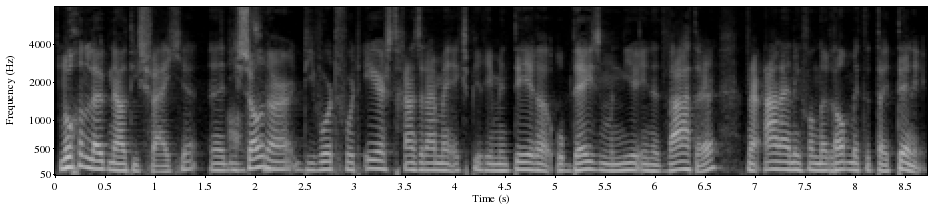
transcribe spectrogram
nog een leuk nautisch feitje. Eh, die sonar, die wordt voor het eerst, gaan ze daarmee experimenteren op deze manier in het water. Naar aanleiding van de ramp met de Titanic.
